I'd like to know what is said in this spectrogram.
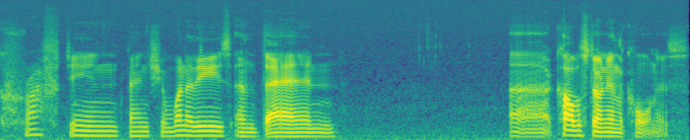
Crafting bench in one of these, and then uh, cobblestone in the corners.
